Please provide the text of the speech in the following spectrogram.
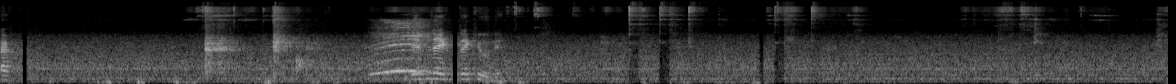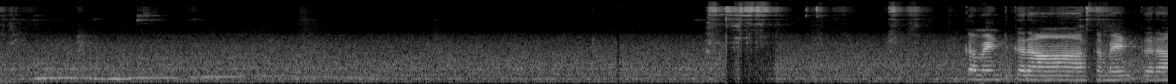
टाक दे तिला इकडे खेळू दे कमेंट करा कमेंट करा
